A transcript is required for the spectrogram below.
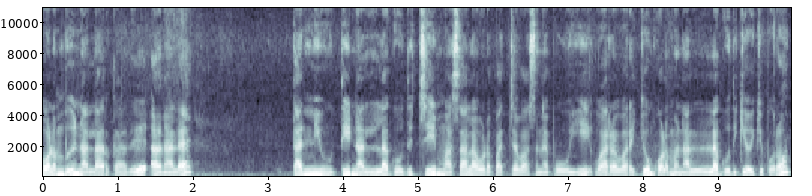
குழம்பு நல்லா இருக்காது. அதனால் தண்ணி ஊற்றி நல்லா கொதித்து மசாலாவோட பச்சை வாசனை போய் வர வரைக்கும் குழம்ப நல்லா கொதிக்க வைக்க போகிறோம்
